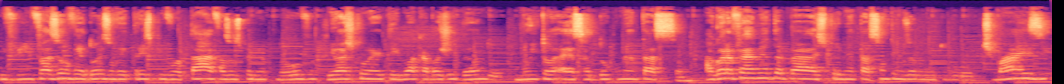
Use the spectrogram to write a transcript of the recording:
e fazer um V2, um V3 pivotar, fazer um experimento novo. E eu acho que o Airtable acaba ajudando muito essa documentação. Agora, a ferramenta para experimentação tem usado muito o Optimize,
